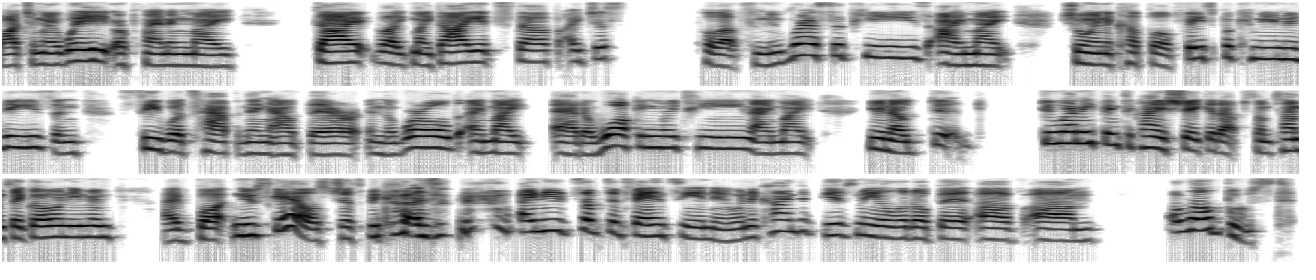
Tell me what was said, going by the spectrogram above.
watching my weight or planning my diet, like my diet stuff, I just pull out some new recipes. I might join a couple of Facebook communities and see what's happening out there in the world. I might add a walking routine. I might, you know, do, do anything to kind of shake it up. Sometimes I go and even I've bought new scales just because I need something fancy and new. And it kind of gives me a little bit of um, a little boost,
